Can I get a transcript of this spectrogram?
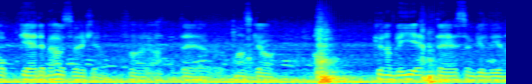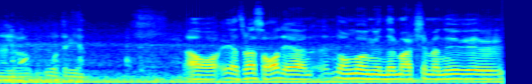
och eh, det behövs verkligen för att man ska ja, kunna bli ett SM-guldvinnarlag återigen. Ja, jag tror jag sa det någon gång under matchen, men nu...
